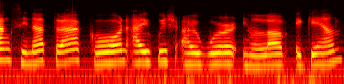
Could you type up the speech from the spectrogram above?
Frank Sinatra con I Wish I Were in Love Again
